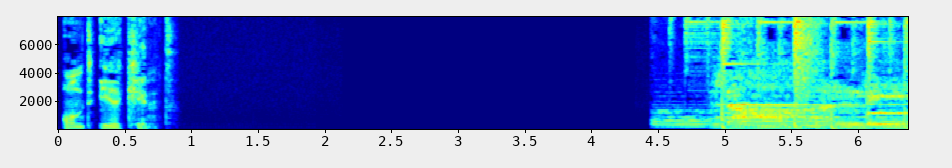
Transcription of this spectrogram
und Ihr Kind. Lalelu,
